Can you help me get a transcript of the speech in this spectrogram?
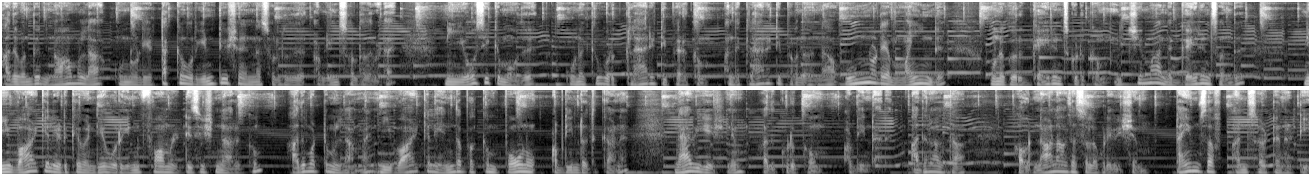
அது வந்து நார்மலாக உன்னுடைய டக்குன்னு ஒரு இன்ட்யூஷன் என்ன சொல்கிறது அப்படின்னு சொல்கிறத விட நீ யோசிக்கும் போது உனக்கு ஒரு கிளாரிட்டி பிறக்கும். அந்த கிளாரிட்டி பிறந்ததுன்னா உன்னுடைய மைண்டு உனக்கு ஒரு கைடன்ஸ் கொடுக்கும். நிச்சயமாக அந்த கைடன்ஸ் வந்து நீ வாழ்க்கையில் எடுக்க வேண்டிய ஒரு இன்ஃபார்ம்டு டிசிஷனாக இருக்கும். அது மட்டும் இல்லாமல் நீ வாழ்க்கையில் எந்த பக்கம் போகணும் அப்படின்றதுக்கான நேவிகேஷனையும் அது கொடுக்கும் அப்படின்றாரு. அதனால தான் அவர் நாலாவதாக சொல்லக்கூடிய விஷயம் டைம்ஸ் ஆஃப் அன்சர்டனிட்டி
